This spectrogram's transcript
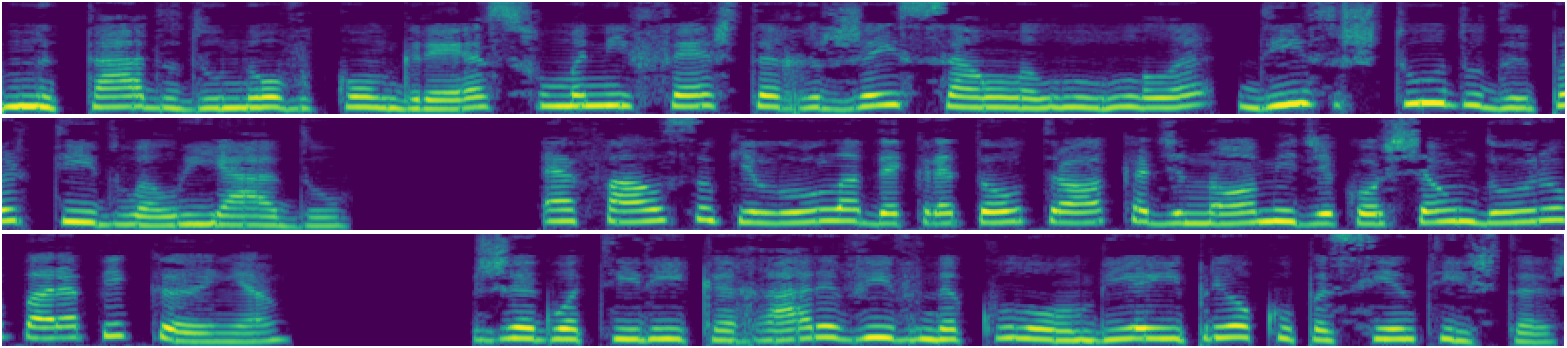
Metade do novo Congresso manifesta rejeição a Lula, diz estudo de partido aliado. É falso que Lula decretou troca de nome de colchão duro para picanha. Jaguatirica rara vive na Colômbia e preocupa cientistas.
